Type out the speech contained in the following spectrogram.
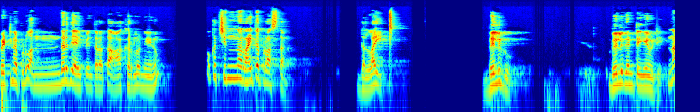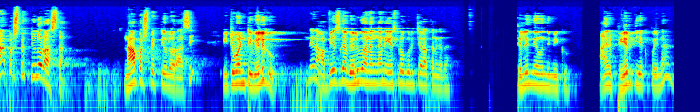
పెట్టినప్పుడు అందరిది అయిపోయిన తర్వాత ఆఖరిలో నేను ఒక చిన్న రైటప్ రాస్తాను. ద లైట్ వెలుగు. వెలుగు అంటే ఏమిటి? నా పర్స్పెక్టివ్లో రాస్తాను. నా పర్స్పెక్టివ్లో రాసి ఇటువంటి వెలుగు నేను ఆబ్వియస్గా వెలుగు అనగానే యేసుప్రభు గురించి రాస్తాను కదా. తెలియదు ఏముంది మీకు? ఆయన పేరు తీయకపోయినా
